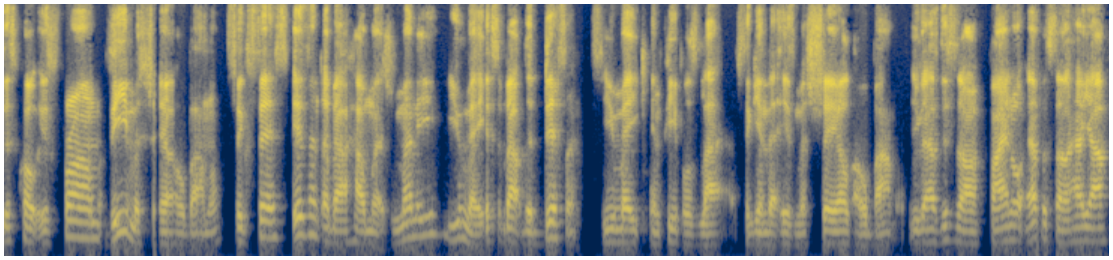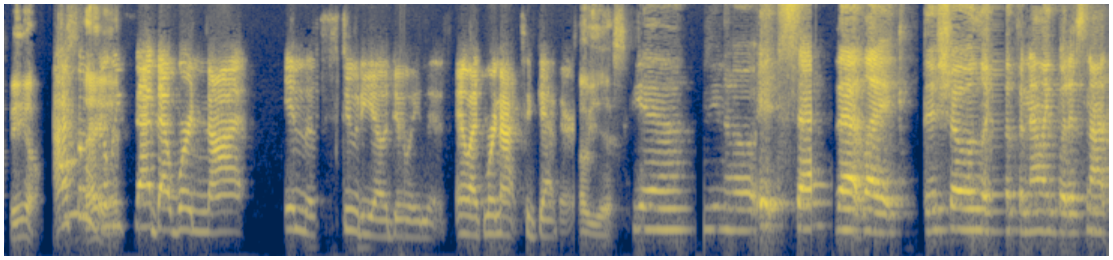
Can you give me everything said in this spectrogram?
This quote is from the Michelle Obama. Success isn't about how much money you make, it's about the difference you make in people's lives. Again, that is Michelle Obama. You guys, this is our final episode. How y'all feel? I feel really sad that we're not in the studio doing this and like we're not together. Oh, yes. Yeah, you know, it's sad that like this show is like the finale, but it's not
